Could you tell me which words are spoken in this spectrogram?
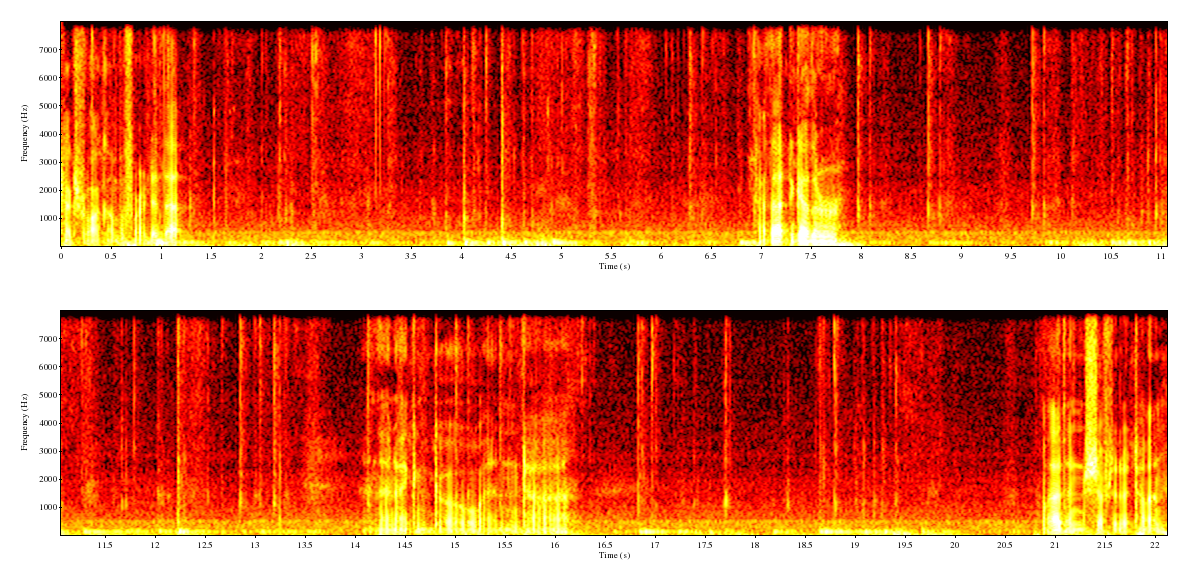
texture lock on before I did that. Tie that together. And then I can go and uh, Well, that didn't shift it a ton.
